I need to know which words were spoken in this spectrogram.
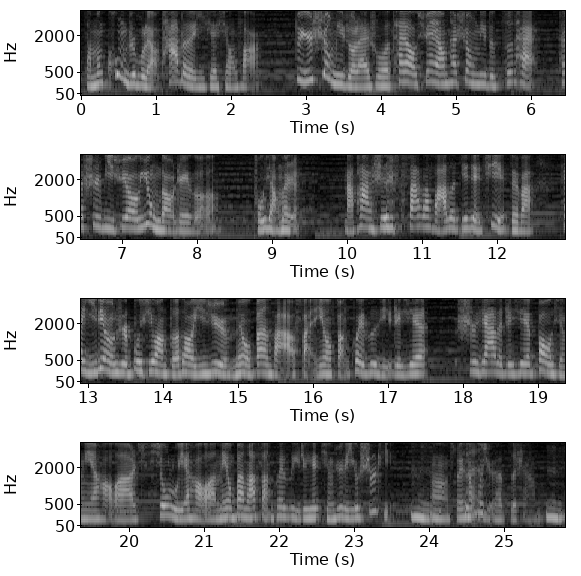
咱们控制不了他的一些想法。对于胜利者来说，他要宣扬他胜利的姿态，他势必需要用到这个投降的人，哪怕是撒撒法子解解气，对吧？他一定是不希望得到一句没有办法反应反馈自己这些施加的这些暴行也好啊，羞辱也好啊，没有办法反馈自己这些情绪的一个尸体。嗯嗯，所以他不许他自杀嘛。嗯。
